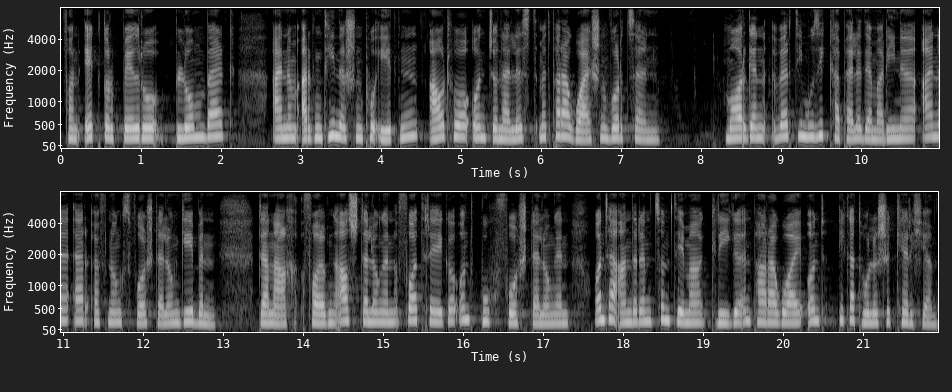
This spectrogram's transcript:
von Héctor Pedro Blumberg, einem argentinischen Poeten, Autor und Journalist mit paraguayischen Wurzeln. Morgen wird die Musikkapelle der Marine eine Eröffnungsvorstellung geben. Danach folgen Ausstellungen, Vorträge und Buchvorstellungen, unter anderem zum Thema Kriege in Paraguay und die katholische Kirche.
